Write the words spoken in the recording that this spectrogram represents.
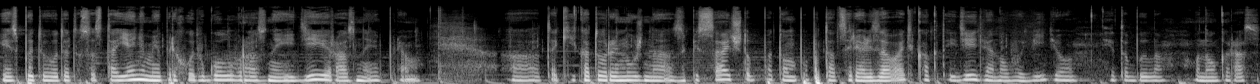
я испытываю вот это состояние, мне приходят в голову разные идеи, разные прям э, такие, которые нужно записать, чтобы потом попытаться реализовать как-то идеи для нового видео. Это было много раз.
